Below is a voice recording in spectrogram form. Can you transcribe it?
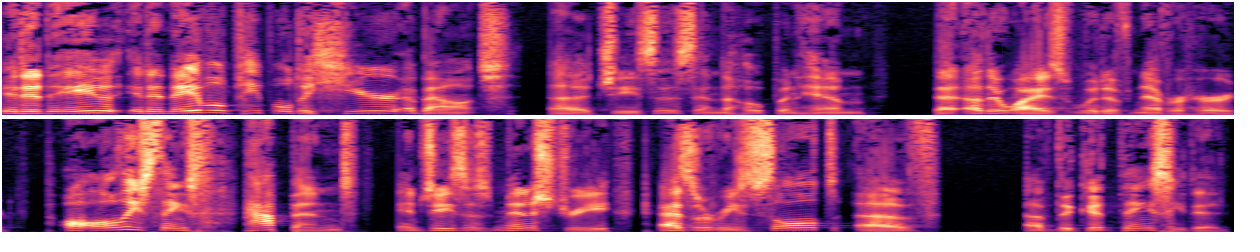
It, it enabled people to hear about uh, Jesus and the hope in him that otherwise would have never heard. All, these things happened in Jesus' ministry as a result of, of the good things he did.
